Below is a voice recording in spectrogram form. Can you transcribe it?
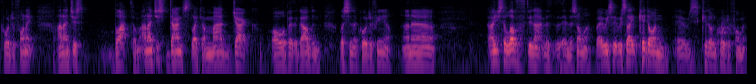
quadraphonic and I just blapped them and I just danced like a mad jack all about the garden listening to quadrophenia and uh, I used to love doing that in the, in the summer but it was it was like kid on it was kid on quadraphonic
